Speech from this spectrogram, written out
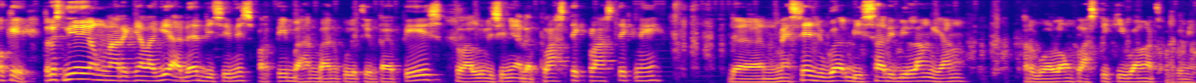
Oke, terus dia yang menariknya lagi ada di sini seperti bahan-bahan kulit sintetis, lalu di sini ada plastik-plastik nih. Dan meshnya juga bisa dibilang yang tergolong plastiki banget seperti ini.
